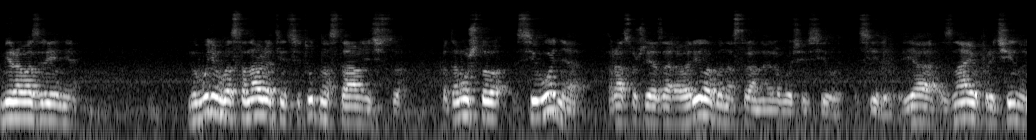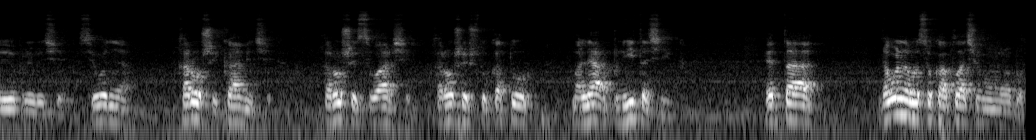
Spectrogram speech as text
мировоззрения. Мы будем восстанавливать институт наставничества, потому что сегодня, раз уж я заговорил об иностранной рабочей силе, силе я знаю причину ее привлечения. Сегодня хороший каменщик, хороший сварщик, хороший штукатур, маляр, плиточник – это довольно высокооплачиваемая работа.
